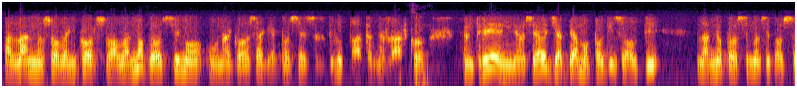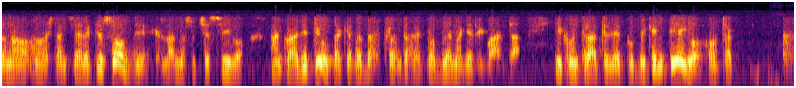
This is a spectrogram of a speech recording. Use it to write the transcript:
all'anno solo in corso all'anno prossimo una cosa che possa essere sviluppata nell'arco sì un triennio. Se oggi abbiamo pochi soldi, l'anno prossimo si possono eh, stanziare più soldi e l'anno successivo ancora di più perché dobbiamo affrontare il problema che riguarda i contratti del pubblico impiego, oltre a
